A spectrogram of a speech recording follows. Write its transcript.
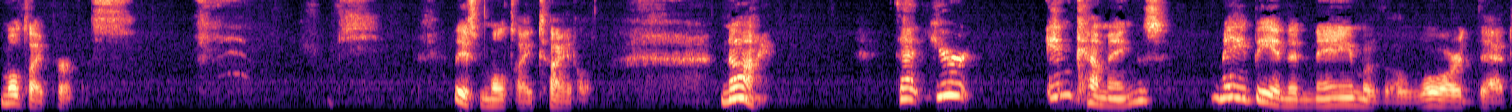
multi-purpose least multi-title. Nine, that your incomings may be in the name of the Lord, that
